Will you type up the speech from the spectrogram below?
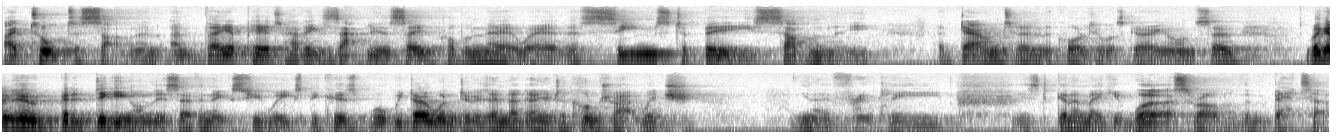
I talked to Sutton, and, and they appear to have exactly the same problem there, where there seems to be suddenly a downturn in the quality of what's going on. So we're going to do a bit of digging on this over the next few weeks because what we don't want to do is end up going into a contract which, you know, frankly, is going to make it worse rather than better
